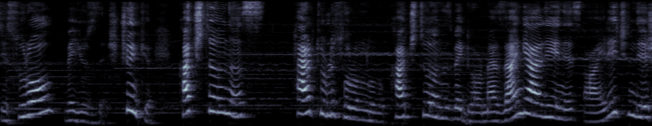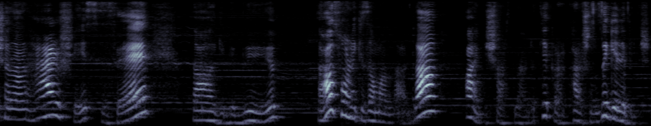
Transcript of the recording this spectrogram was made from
cesur ol ve yüzleş. Çünkü kaçtığınız her türlü sorumluluk, kaçtığınız ve görmezden geldiğiniz aile içinde yaşanan her şey size dağ gibi büyüyüp daha sonraki zamanlarda aynı şartlarda tekrar karşınıza gelebilir.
